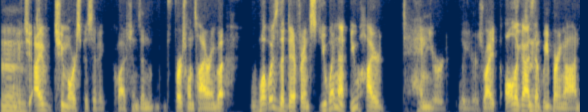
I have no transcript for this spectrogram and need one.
I, have Mm. two, I have two more specific questions, and first one's hiring. But what was the difference? You went out, you hired tenured leaders, right? All the guys that we bring on,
